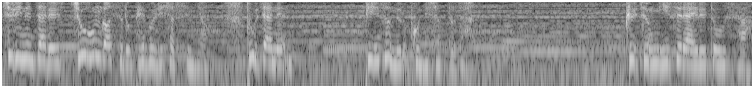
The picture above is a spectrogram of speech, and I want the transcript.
줄이는 자를 좋은 것으로 배불리셨으며 부자는 빈손으로 보내셨도다. 그 종 이스라엘을 도우사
